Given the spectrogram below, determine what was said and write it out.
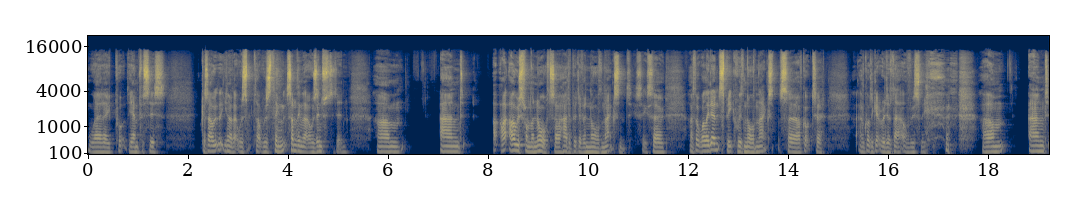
where they put the emphasis, because I, you know, that was that was thing something that I was interested in, um, and I, I, was from the north, so I had a bit of a northern accent. You see, so I thought, well, I don't speak with northern accents, so I've got to, I've got to get rid of that, obviously. um, and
